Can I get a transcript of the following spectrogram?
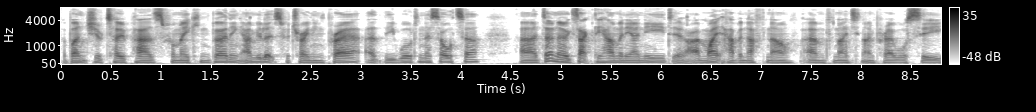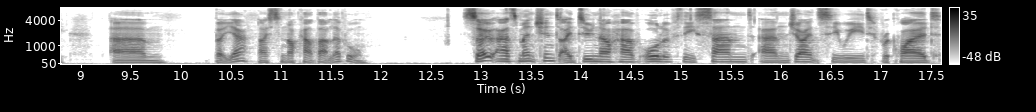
a bunch of topaz for making burning amulets for training prayer at the wilderness altar I uh, don't know exactly how many I need. I might have enough now um, for 99 prayer, we'll see. Um, but yeah, nice to knock out that level. So, as mentioned, I do now have all of the sand and giant seaweed required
